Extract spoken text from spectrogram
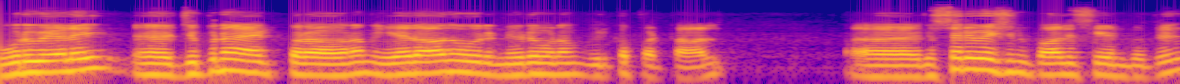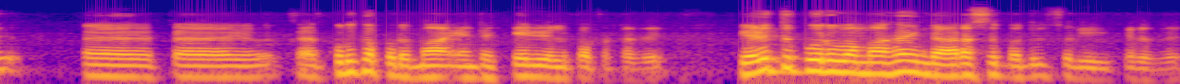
ஒருவேளை ஜிப்னா ஆக்ட் பிரகாரம் ஏதாவது ஒரு நிறுவனம் விற்கப்பட்டால் ரிசர்வேஷன் பாலிசி என்பது க- கொடுக்கப்படுமா என்ற கேள்வி எழுப்பப்பட்டது. எழுத்துப்பூர்வமாக இந்த அரசு பதில் சொல்லியிருக்கிறது.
